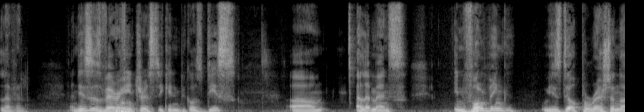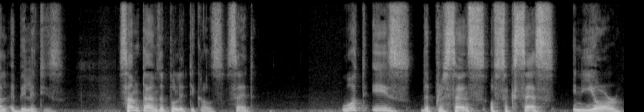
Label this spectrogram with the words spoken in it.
level, and this is very interesting because these um, elements involving with the operational abilities. Sometimes the politicals said, what is the presence of success in your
